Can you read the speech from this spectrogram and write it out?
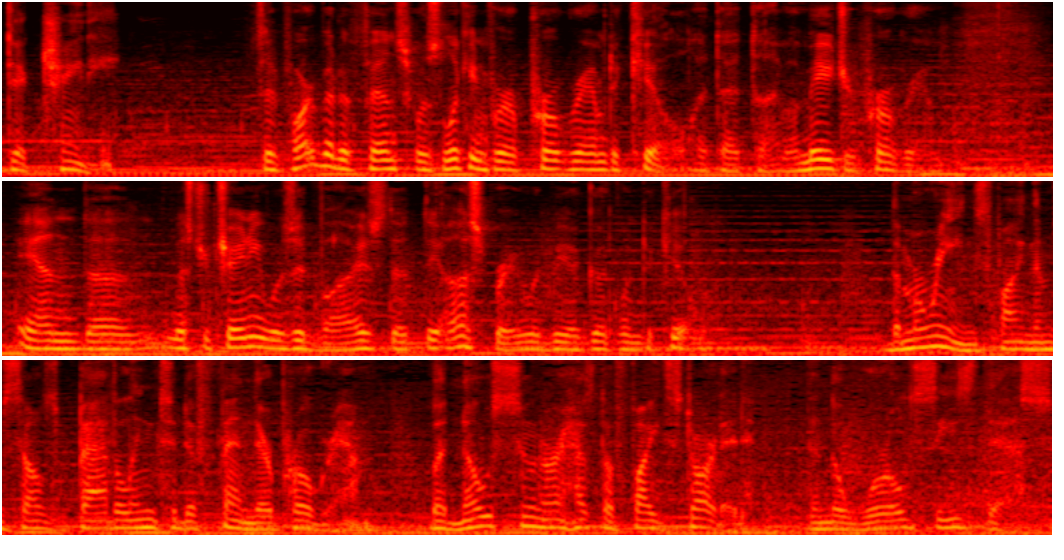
Dick Cheney. The Department of Defense was looking for a program to kill at that time, a major program. And uh, Mr. Cheney was advised that the Osprey would be a good one to kill. The Marines find themselves battling to defend their program. But no sooner has the fight started than the world sees this.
